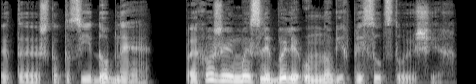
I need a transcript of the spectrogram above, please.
Это что-то съедобное? Похожие мысли были у многих присутствующих.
